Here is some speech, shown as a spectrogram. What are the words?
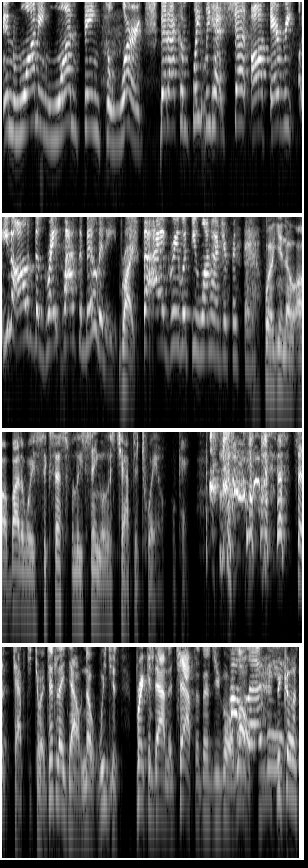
in wanting one thing to work that I completely had shut off every, you know, all of the great possibilities. Right. So I agree with you 100%. Well, you know, uh, by the way, successfully single is chapter 12. Okay. Says chapter 12. Just let y'all know. We just breaking down the chapters as you go along. Because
